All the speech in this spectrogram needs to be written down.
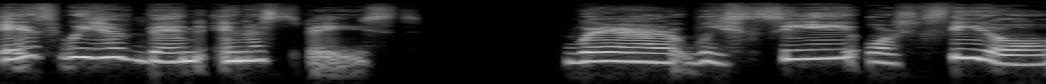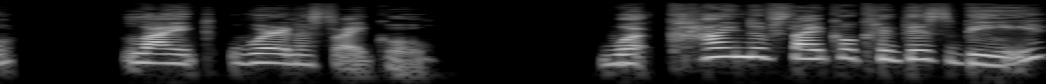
if we have been in a space where we see or feel like we're in a cycle. What kind of cycle could this be?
